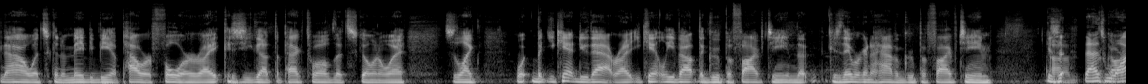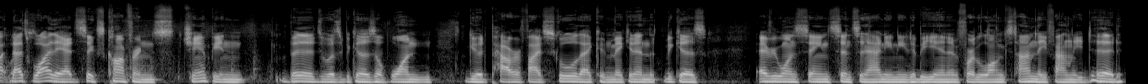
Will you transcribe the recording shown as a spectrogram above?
now what's going to maybe be a power four, right? Because you got the Pac-12 that's going away. So like, but you can't do that, right? You can't leave out the group of five team that because they were going to have a group of five team. 'Cause um, that's why that's why they had six conference champion bids was because of one good Power Five school that could make it in. Because everyone's saying Cincinnati needed to be in, and for the longest time they finally did.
